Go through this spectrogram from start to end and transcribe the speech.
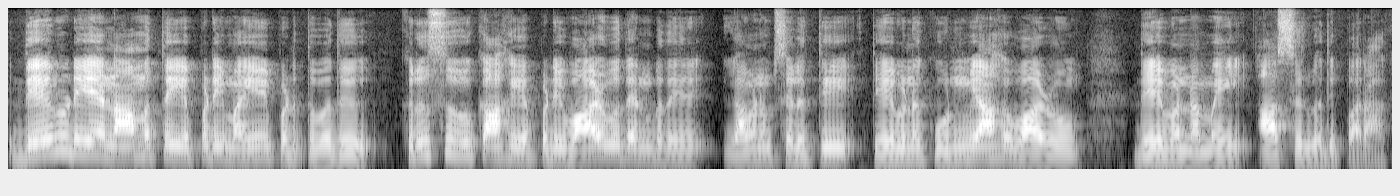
தேவனுடைய நாமத்தை எப்படி மகிமைப்படுத்துவது? கிறிஸ்துவுக்காக எப்படி வாழ்வது என்பதை கவனம் செலுத்தி தேவனுக்கு உண்மையாக வாழ்வோம் தேவன் நம்மை ஆசிர்வதிப்பாராக.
